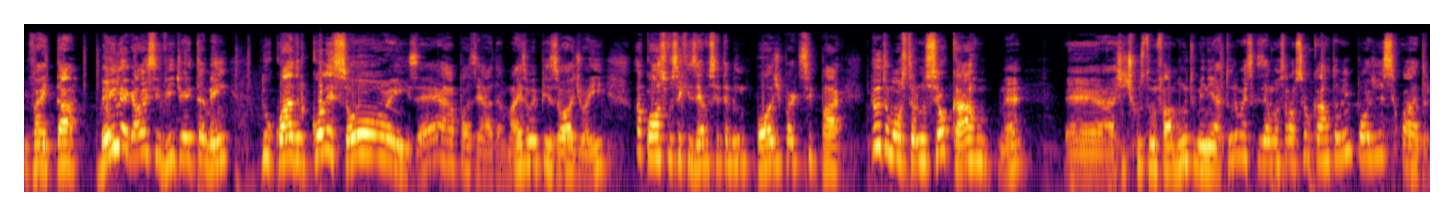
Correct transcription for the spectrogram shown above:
E vai estar tá bem legal esse vídeo aí também do quadro Coleções. É, rapaziada, mais um episódio aí, a qual se você quiser você também pode participar. Tanto mostrando o seu carro, né? É, a gente costuma falar muito miniatura, mas se quiser mostrar o seu carro também pode nesse quadro.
